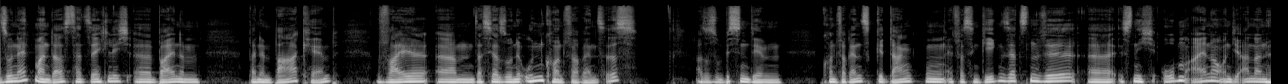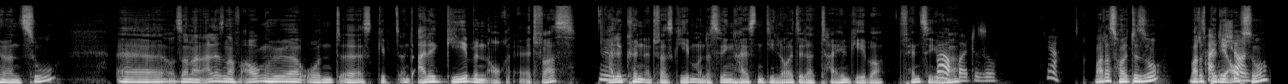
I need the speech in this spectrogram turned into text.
so nennt man das tatsächlich äh, bei einem bei einem Barcamp, weil ähm, das ja so eine Unkonferenz ist. Also so ein bisschen dem Konferenzgedanken etwas entgegensetzen will, äh, ist nicht oben einer und die anderen hören zu, äh, sondern alle sind auf Augenhöhe und äh, es gibt und alle geben auch etwas. Mhm. Alle können etwas geben und deswegen heißen die Leute da Teilgeber. Fancy, War oder? auch heute so. Ja. War das heute so? War das Fand bei dir auch so?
